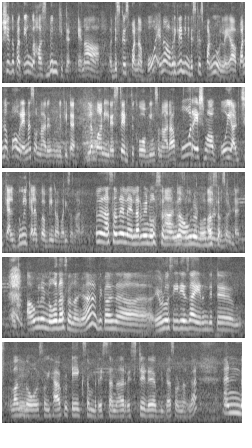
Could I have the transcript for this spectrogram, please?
விஷயத்தை பத்தி உங்க ஹஸ்பண்ட் கிட்ட ஏன்னா டிஸ்கஸ் பண்ணப்போ ஏன்னா அவர்கிட்ட நீங்க டிஸ்கஸ் பண்ணணும் இல்லையா? பண்ணப்போ அவர் என்ன சொன்னாரு உங்ககிட்ட? இல்லம்மா நீ ரெஸ்ட் எடுத்துக்கோ அப்படின்னு சொன்னாரா? போ ரேஷ்மா போய் அடிச்சு கிள தூள் கிளப்பு அப்படின்ற மாதிரி சொன்னாரா? இல்லை நான் சொன்னேன்ல எல்லாருமே நோ சொன்னாங்க. No அவங்களும் நோ தான் சொல்லிட்டாரு. அவங்களும் நோ தான் சொன்னாங்க. பிகாஸ் எவ்வளோ சீரியஸாக இருந்துட்டு வந்தோம். So you have to take some rest அதனால் ரெஸ்ட் எடு அப்படி தான் சொன்னாங்க. அண்ட்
